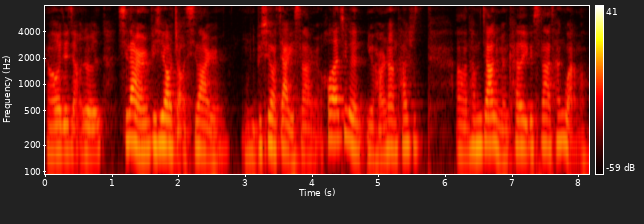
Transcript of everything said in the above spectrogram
然后就讲说，希腊人必须要找希腊人。你必须要嫁给希腊人。后来这个女孩呢，她是，啊，他们家里面开了一个希腊餐馆嘛，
